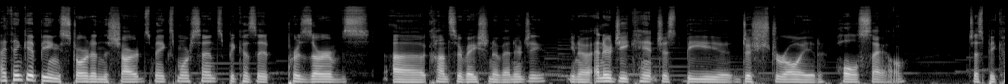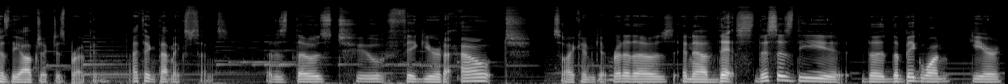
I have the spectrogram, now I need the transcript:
I think it being stored in the shards makes more sense because it preserves uh, conservation of energy. You know, energy can't just be destroyed wholesale just because the object is broken. I think that makes sense. That is those two figured out. So I can get rid of those. And now this. This is the the, the big one here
